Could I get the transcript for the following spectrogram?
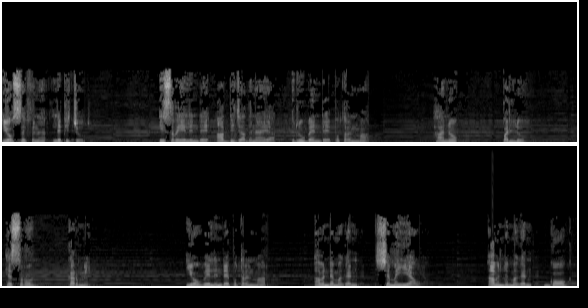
യോസെഫിന് ലഭിച്ചു. ഇസ്രയേലിന്റെ ആദ്യജാതനായ രൂപന്റെ പുത്രന്മാർ ഹാനോക് പല്ലു ഹെസ്രോൻ കർമ്മി. യോവേലിന്റെ പുത്രന്മാർ അവന്റെ മകൻ ശമയ്യാവ് അവന്റെ മകൻ ഗോഗ്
